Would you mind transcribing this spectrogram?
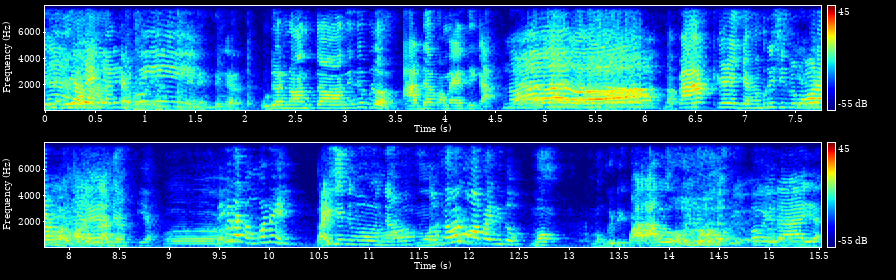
Iya. Ini dengar. Udah nonton ini belum? Ada sama Etika. Pakai, jangan berisik sama orang malu maluin aja. Iya. Eh, Ini kita nunggu nih. Lah iya nih mau nyam, mau Bang Sabar mau ngapain itu? mau mau gede kepala lo. Oh iya ya.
